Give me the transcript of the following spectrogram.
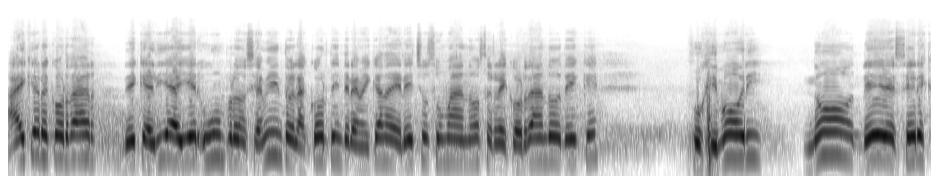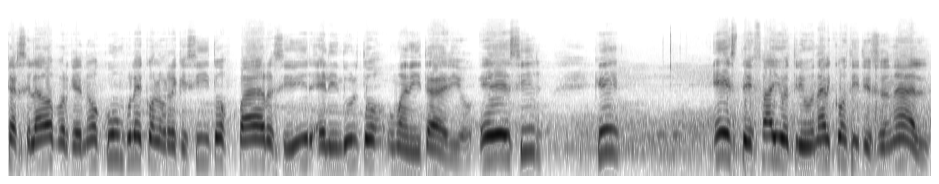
Hay que recordar de que el día de ayer hubo un pronunciamiento de la Corte Interamericana de Derechos Humanos recordando de que Fujimori no debe ser escarcelado porque no cumple con los requisitos para recibir el indulto humanitario. Es decir, que este fallo del Tribunal Constitucional,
